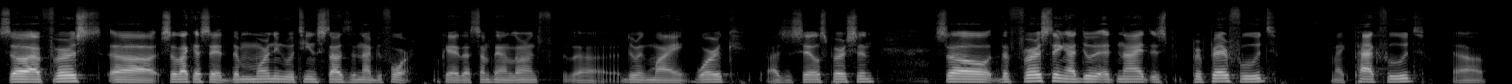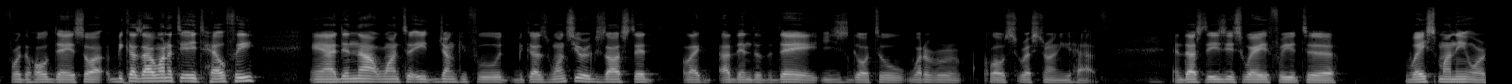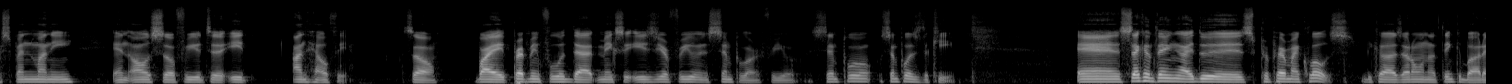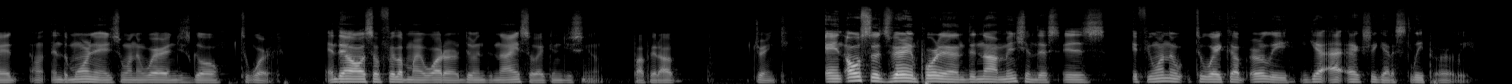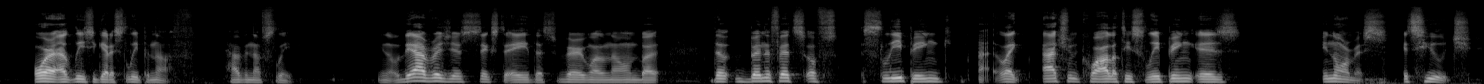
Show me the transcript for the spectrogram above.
So at first, uh, so like I said, the morning routine starts the night before. Okay, that's something I learned uh, during my work as a salesperson. So the first thing I do at night is prepare food, like pack food uh, for the whole day. So because I wanted to eat healthy, and I did not want to eat junky food because once you're exhausted, like at the end of the day, you just go to whatever close restaurant you have, and that's the easiest way for you to waste money or spend money and also for you to eat unhealthy. So by prepping food that makes it easier for you and simpler for you. Simple simple is the key. And second thing I do is prepare my clothes because I don't want to think about it in the morning. I just want to wear and just go to work. And then I also fill up my water during the night so I can just, you know, pop it up, drink. And also it's very important, I did not mention this, is if you want to, wake up early, you get actually got to sleep early, or at least you got to sleep enough, have enough sleep. You know, the average is six to eight. That's very well known, but the benefits of sleeping, uh, like actually quality sleeping, is enormous. It's huge.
